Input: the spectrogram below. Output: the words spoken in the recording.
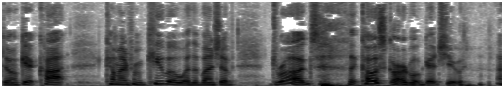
Don't get caught coming from Cuba with a bunch of drugs. The Coast Guard will get you.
